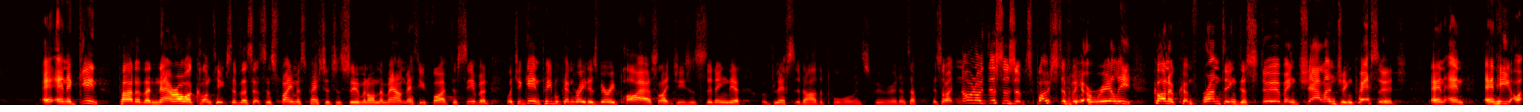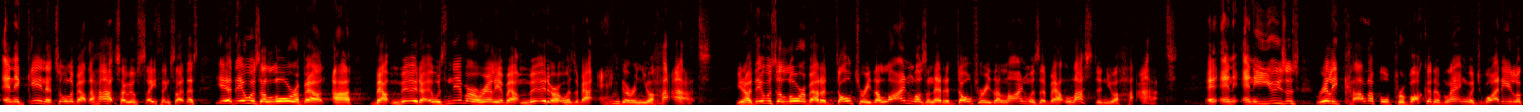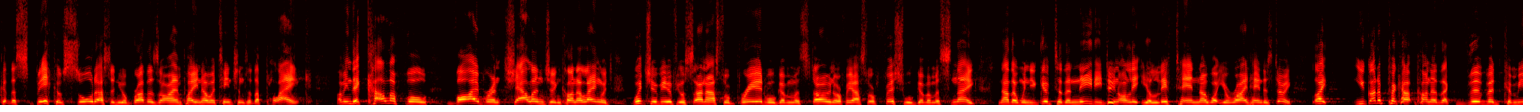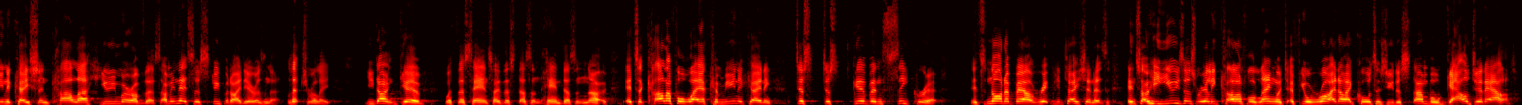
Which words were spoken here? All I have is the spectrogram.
And, and again, part of the narrower context of this, it's this famous passage of Sermon on the Mount, Matthew 5 to 7, which again, people can read as very pious, like Jesus sitting there, oh, blessed are the poor in spirit and stuff. It's like, no, no, this is supposed to be a really kind of confronting, disturbing, challenging passage. And, and, and, he, and again, it's all about the heart. So he'll say things like this Yeah, there was a law about, uh, about murder. It was never really about murder, it was about anger in your heart. You know, there was a law about adultery. The line wasn't at adultery, the line was about lust in your heart. And, and, and, he uses really colorful, provocative language. Why do you look at the speck of sawdust in your brother's eye and pay no attention to the plank? I mean, they're colorful, vibrant, challenging kind of language. Which of you, if your son asks for bread, will give him a stone, or if he asks for a fish, will give him a snake? Another, when you give to the needy, do not let your left hand know what your right hand is doing. Like, you've got to pick up kind of the vivid communication, color, humor of this. I mean, that's a stupid idea, isn't it? Literally. You don't give with this hand so this doesn't hand doesn't know. It's a colorful way of communicating. Just, just give in secret. It's not about reputation. It's, and so he uses really colorful language. If your right eye causes you to stumble, gouge it out.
